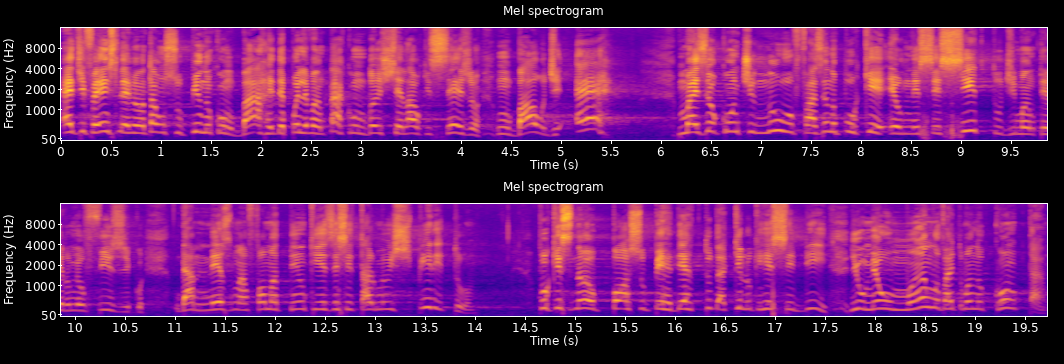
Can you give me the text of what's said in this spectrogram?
É diferente levantar um supino com barra e depois levantar com dois, sei lá o que seja, um balde? É. Mas eu continuo fazendo porque eu necessito de manter o meu físico. Da mesma forma, tenho que exercitar o meu espírito porque senão eu posso perder tudo aquilo que recebi e o meu humano vai tomando conta.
